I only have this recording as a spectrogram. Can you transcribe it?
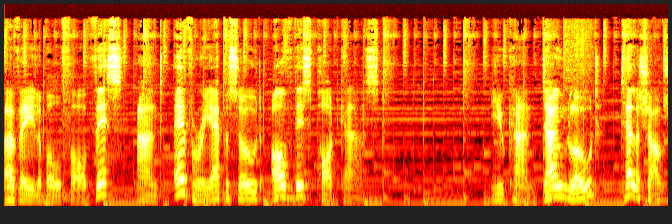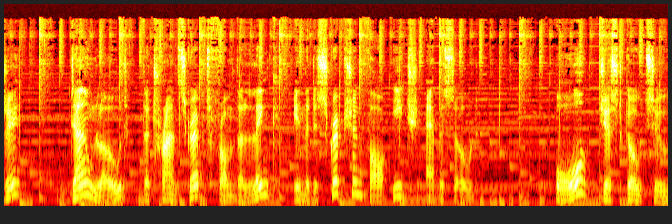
available for this and every episode of this podcast. You can download, télécharger, download the transcript from the link in the description for each episode. Or just go to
